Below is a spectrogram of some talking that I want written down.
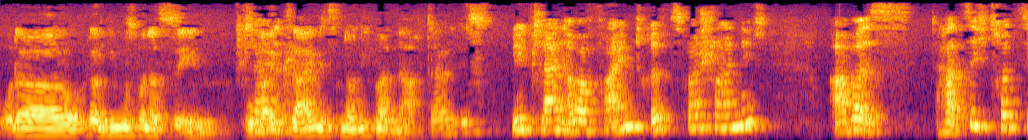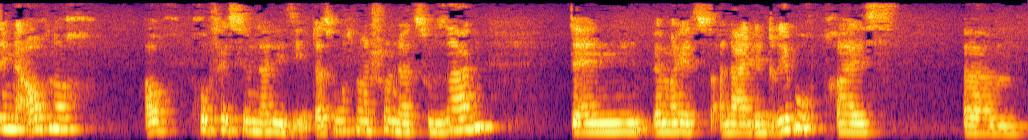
Oder, oder wie muss man das sehen? Klein. Wobei klein jetzt noch nicht mal ein Nachteil ist. Nee, klein, aber fein trifft es wahrscheinlich. Aber es hat sich trotzdem auch noch auch professionalisiert. Das muss man schon dazu sagen. Denn wenn man jetzt allein den Drehbuchpreis ähm,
